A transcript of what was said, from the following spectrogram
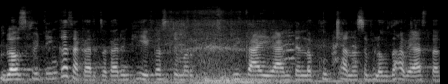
ब्लाऊज फिटिंग कसा करायचं? कारण की हे कस्टमर खूप स्ट्रिक आहे आणि त्यांना खूप छान असं ब्लाऊज हवे असतात.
